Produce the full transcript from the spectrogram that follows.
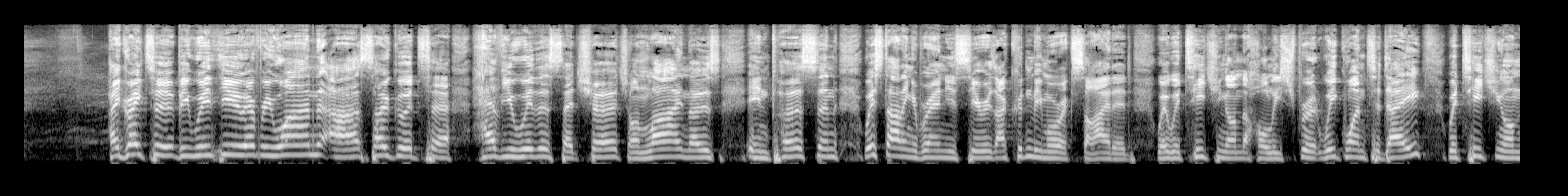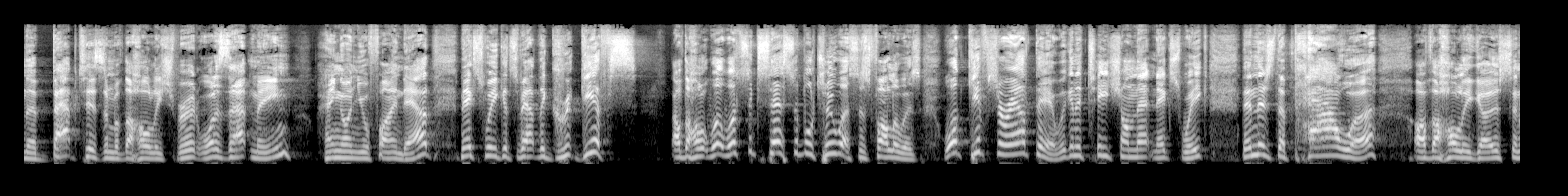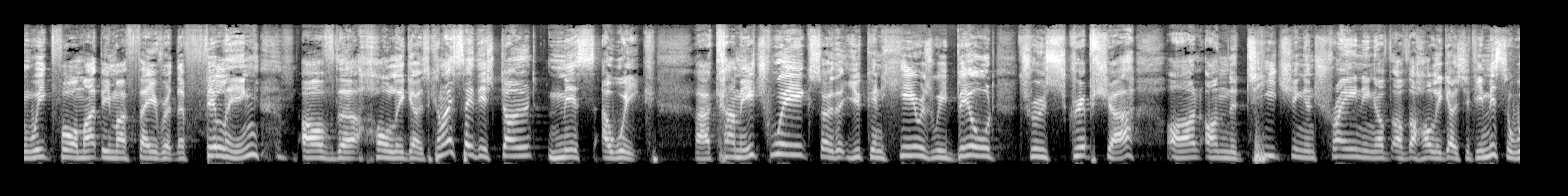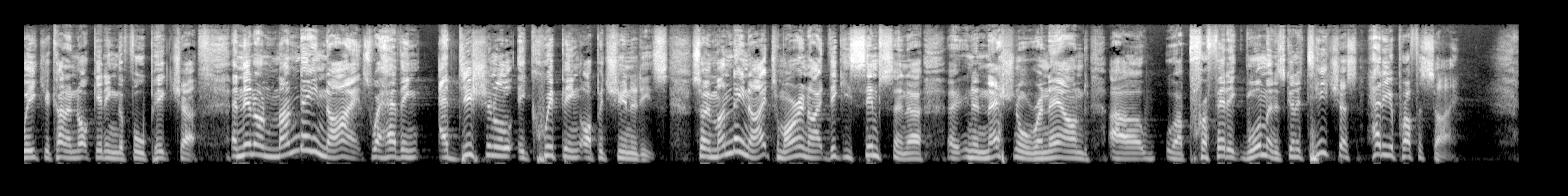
Hey, great to be with you, everyone. Uh, so good to have you with us at church, online, those in person. We're starting a brand new series. I couldn't be more excited where we're teaching on the Holy Spirit. Week one today, we're teaching on the baptism of the Holy Spirit. What does that mean? Hang on, you'll find out. Next week, it's about the gifts of the whole, what's accessible to us as followers? What gifts are out there? We're going to teach on that next week. Then there's the power of the Holy Ghost, and week four might be my favorite, the filling of the Holy Ghost. Can I say this? Don't miss a week. Uh, come each week so that you can hear as we build through scripture on, on the teaching and training of, of the Holy Ghost. If you miss a week, you're kind of not getting the full picture. And then on Monday nights, we're having additional equipping opportunities. So Monday night, tomorrow night, Vicky Simpson, a, a, national renowned uh, prophetic woman, is going to teach us how do you prophesy.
